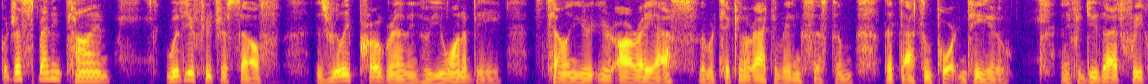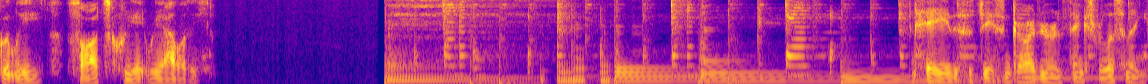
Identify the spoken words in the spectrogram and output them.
But just spending time with your future self is really programming who you want to be. It's telling your, your RAS, the reticular activating system, that that's important to you. And if you do that frequently, thoughts create reality. Hey, this is Jason Gardner, and thanks for listening.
